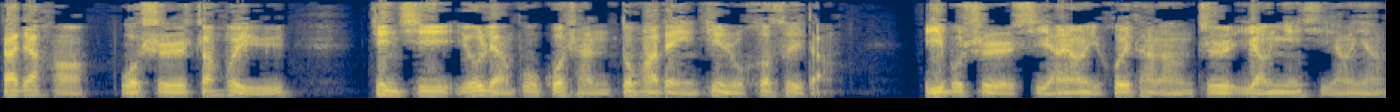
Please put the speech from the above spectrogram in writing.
大家好，我是张慧瑜。近期有两部国产动画电影进入贺岁档，一部是《喜羊羊与灰太狼之羊年喜羊羊》，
